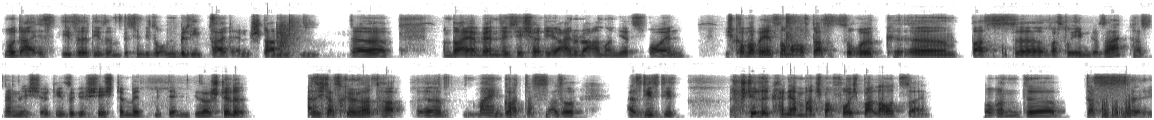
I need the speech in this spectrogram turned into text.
nur da ist diese, diese ein bisschen diese Unbeliebtheit entstanden äh, von daher werden sich sicher die ein oder anderen jetzt freuen. Ich komme aber jetzt nochmal auf das zurück, äh, was, äh, was du eben gesagt hast, nämlich äh, diese Geschichte mit, mit, dem, dieser Stille. Als ich das gehört habe, äh, mein Gott, das, also, also die, die Stille kann ja manchmal furchtbar laut sein. Und äh, das, äh,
